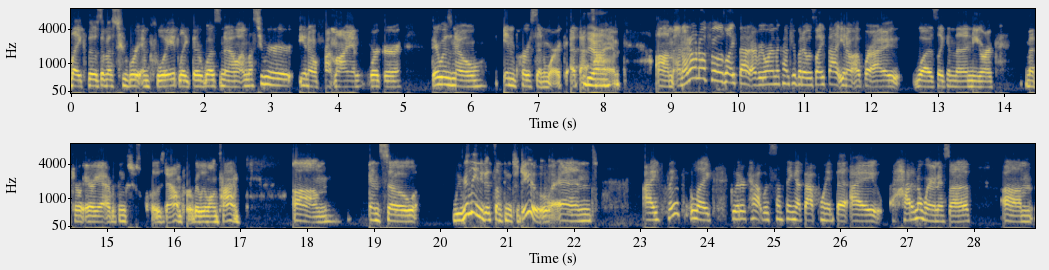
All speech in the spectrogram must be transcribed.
like those of us who were employed, like there was no, unless you were, you know, frontline worker, there was no in-person work at that yeah. time. Um, and I don't know if it was like that everywhere in the country, but it was like that, you know, up where I was, like in the New York metro area, everything's just closed down for a really long time. Um, and so we really needed something to do. And I think like Glitter Cat was something at that point that I had an awareness of. Um,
